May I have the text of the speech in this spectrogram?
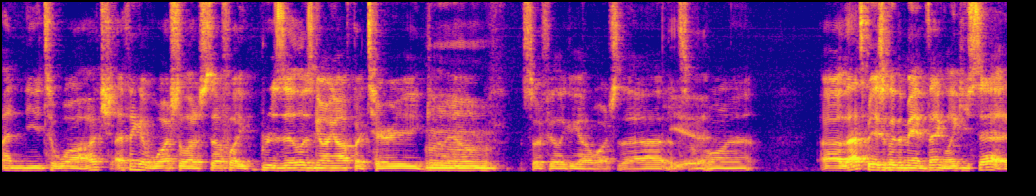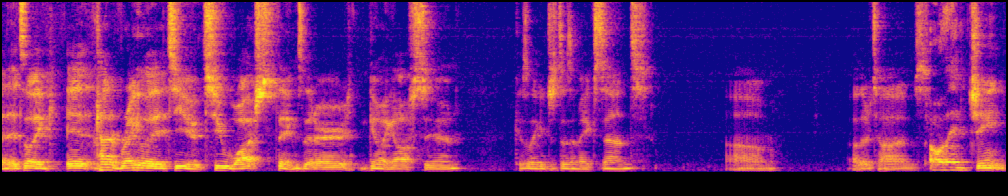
uh, I need to watch. I think I've watched a lot of stuff like Brazil is going off by Terry Gilliam, so I feel like I gotta watch that at some point. Uh, that's basically the main thing. Like you said, it's like it kind of regulates you to watch things that are going off soon, because like it just doesn't make sense. Um, other times. Oh, they have Gene.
